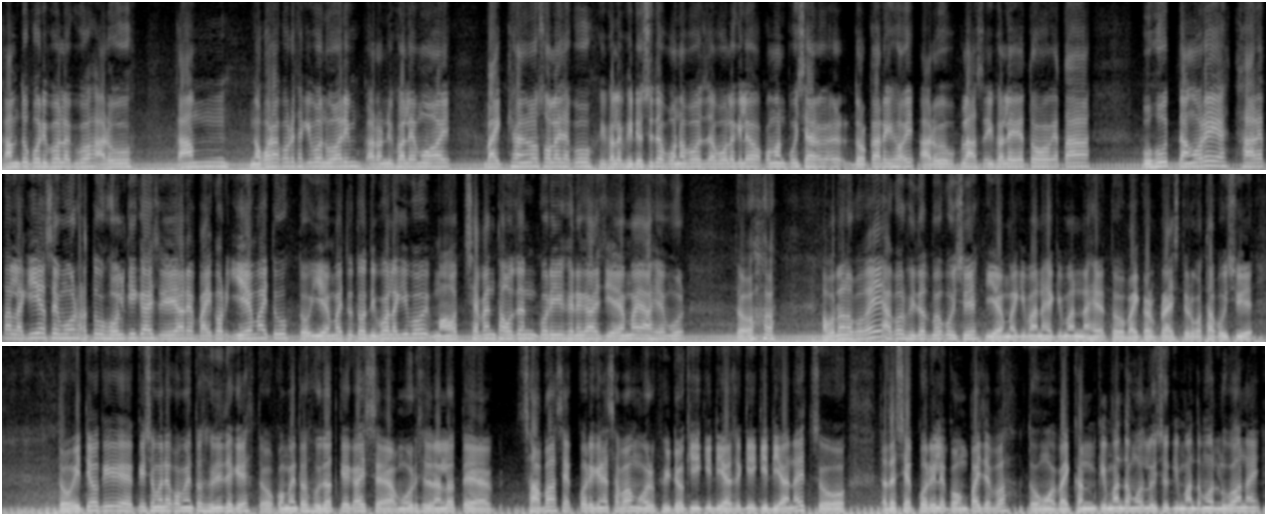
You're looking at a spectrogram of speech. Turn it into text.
কামটো কৰিব লাগিব আৰু কাম নকৰা কৰি থাকিব নোৱাৰিম কাৰণ ইফালে মই বাইকখনো চলাই থাকোঁ ইফালে ভিডিঅ' চিডিঅ' বনাব যাব লাগিলে অকণমান পইচাৰ দৰকাৰী হয় আৰু প্লাছ ইফালে তো এটা বহুত ডাঙৰে থাৰ এটা লাগি আছে মোৰ তো হ'ল কি গাইছ ইয়াৰে বাইকৰ ই এম আইটো তো ই এম আইটোতো দিব লাগিবই মাহত ছেভেন থাউজেণ্ড কৰি সেনেকুৱা ই এম আই আহে মোৰ তো আপোনালোকক এই আগৰ ভিডিঅ'ত মই কৈছোঁৱে ই এম আই কিমান আহে কিমান নাহে তো বাইকৰ প্ৰাইচটোৰ কথা কৈছোঁৱে তো এতিয়াও কি কিছুমানে কমেণ্টত সুধি থাকে তো কমেণ্টত সোধাতকৈ গাইছ মোৰ চেনেলত চাবা চেক কৰি কিনে চাবা মোৰ ভিডিঅ' কি কি দিয়া আছে কি কি দিয়া নাই চ' তাতে চেক কৰিলে গম পাই যাবা। তো মই বাইকখন কিমান দামত লৈছোঁ কিমান দামত লোৱা নাই।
